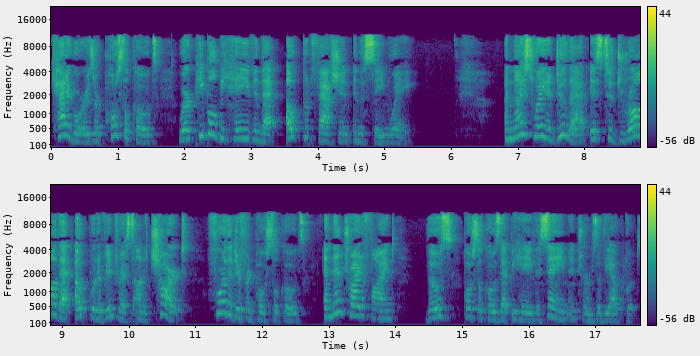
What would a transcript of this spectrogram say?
categories or postal codes where people behave in that output fashion in the same way. A nice way to do that is to draw that output of interest on a chart for the different postal codes and then try to find those postal codes that behave the same in terms of the output.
